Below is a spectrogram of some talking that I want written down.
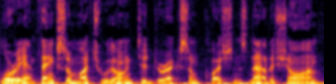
Lorianne, thanks so much. We're going to direct some questions now to Sean.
